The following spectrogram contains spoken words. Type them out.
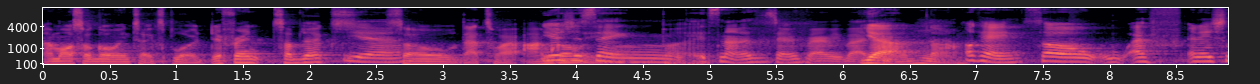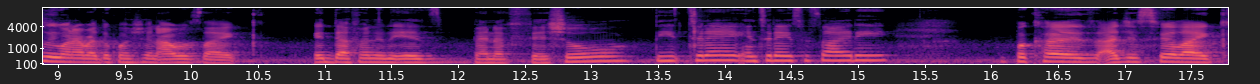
I'm also going to explore different subjects. Yeah. So that's why I'm. You're going, just saying but- it's not necessary for everybody. Yeah. No. Okay, so I f- initially when I read the question, I was like, it definitely is beneficial the, today in today's society because I just feel like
